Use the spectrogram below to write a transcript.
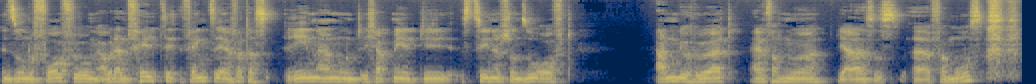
in so eine Vorführung. Aber dann fällt, fängt sie einfach das Reden an und ich habe mir die Szene schon so oft angehört. Einfach nur, ja, das ist äh, famos.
